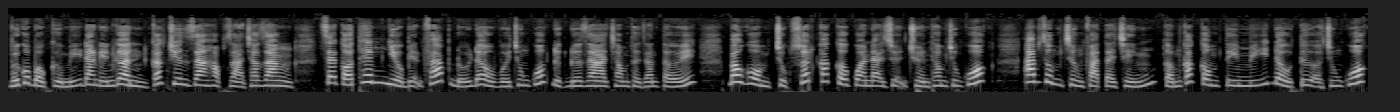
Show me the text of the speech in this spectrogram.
Với cuộc bầu cử Mỹ đang đến gần, các chuyên gia học giả cho rằng sẽ có thêm nhiều biện pháp đối đầu với Trung Quốc được đưa ra trong thời gian tới, bao gồm trục xuất các cơ quan đại diện truyền thông Trung Quốc, áp dụng trừng phạt tài chính, cấm các công ty Mỹ đầu tư ở Trung Quốc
